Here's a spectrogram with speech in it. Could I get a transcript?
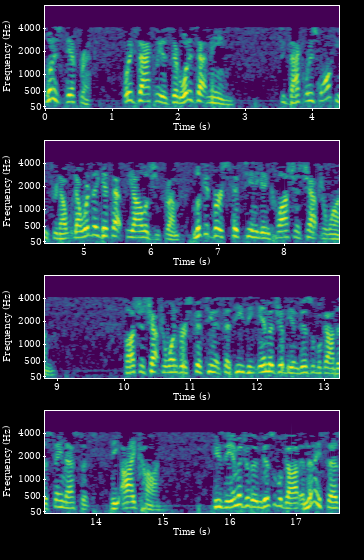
what is different? What exactly is different? What does that mean? It's exactly what he's walking through. Now, now where do they get that theology from? Look at verse 15 again, Colossians chapter 1. Colossians chapter 1, verse 15, it says, He's the image of the invisible God, the same essence, the icon. He's the image of the invisible God. And then he says,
